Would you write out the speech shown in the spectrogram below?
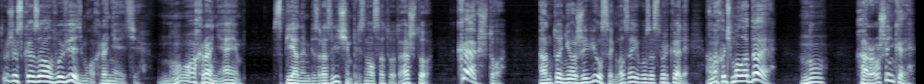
«Ты же сказал, вы ведьму охраняете». «Ну, охраняем». С пьяным безразличием признался тот. «А что?» «Как что?» Антонио оживился, глаза его засверкали. «Она хоть молодая?» «Ну, хорошенькая?»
